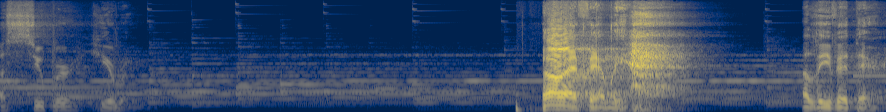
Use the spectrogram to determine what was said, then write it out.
a superhero. All right, family. I'll leave it there.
